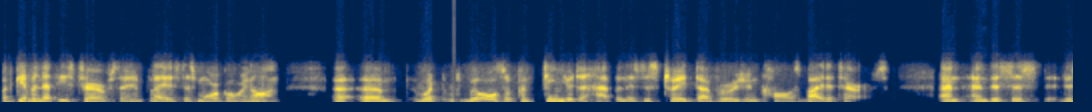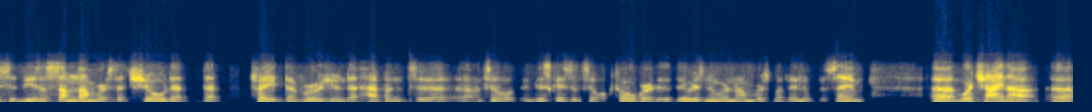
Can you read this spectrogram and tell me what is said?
But given that these tariffs stay in place, there's more going on. Uh, um, what will also continue to happen is this trade diversion caused by the tariffs. And, and this is, this, these are some numbers that show that, that trade diversion that happened uh, until, in this case, until October. There is newer numbers, but they look the same. Uh, where China, uh,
